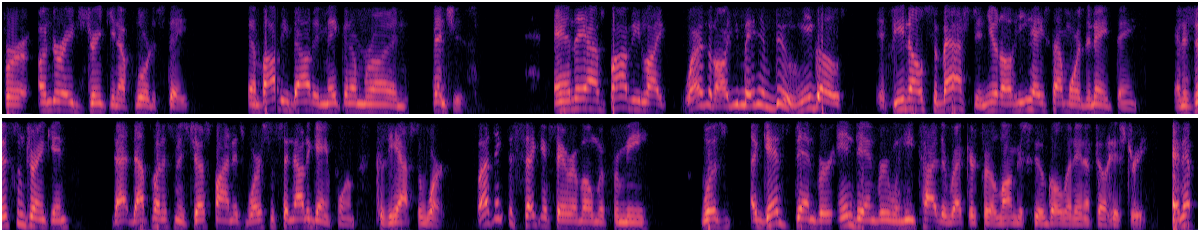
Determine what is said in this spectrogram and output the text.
for underage drinking at Florida State, and Bobby Bowden making him run benches. And they asked Bobby, like, why is it all you made him do? And he goes, if you know Sebastian, you know he hates that more than anything. And it's just some drinking. That that punishment is just fine. It's worse than sitting out a game for him because he has to work. But I think the second favorite moment for me was against Denver in Denver when he tied the record for the longest field goal in NFL history. And that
